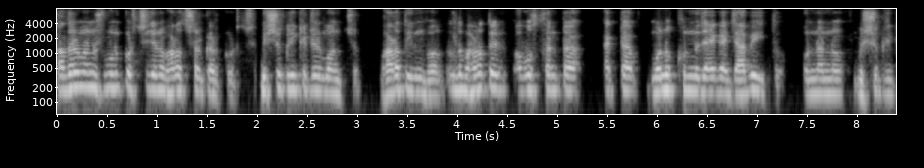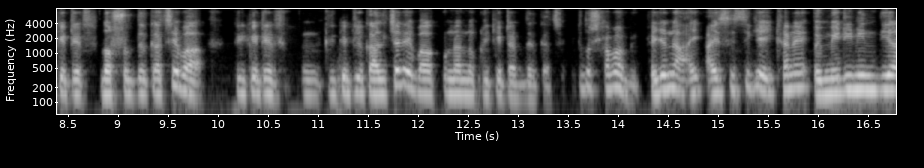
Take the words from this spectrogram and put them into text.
সাধারণ মানুষ মনে করছে যেন ভারত সরকার করছে, বিশ্ব ক্রিকেটের মঞ্চ, ভারত ইনভলভ ভারতের অবস্থানটা একটা মনক্ষুণ্ণ জায়গায় যাবেই তো অন্যান্য বিশ্ব ক্রিকেটের দর্শকদের কাছে বা ক্রিকেটের ক্রিকেটীয় কালচারে বা অন্যান্য ক্রিকেটারদের কাছে। এটা তো স্বাভাবিক। এই জন্য আইসিসি কে এইখানে ওই মেড ইন ইন্ডিয়া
